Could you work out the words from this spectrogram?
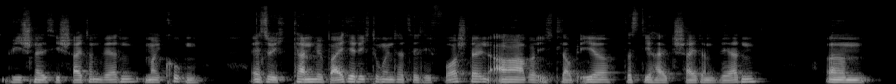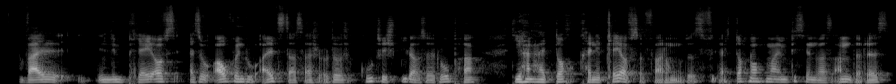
wie schnell sie scheitern werden, mal gucken. Also ich kann mir beide Richtungen tatsächlich vorstellen, aber ich glaube eher, dass die halt scheitern werden, ähm, weil in den Playoffs, also auch wenn du Allstars hast oder gute Spieler aus Europa, die haben halt doch keine Playoffs-Erfahrung. Das ist vielleicht doch noch mal ein bisschen was anderes.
